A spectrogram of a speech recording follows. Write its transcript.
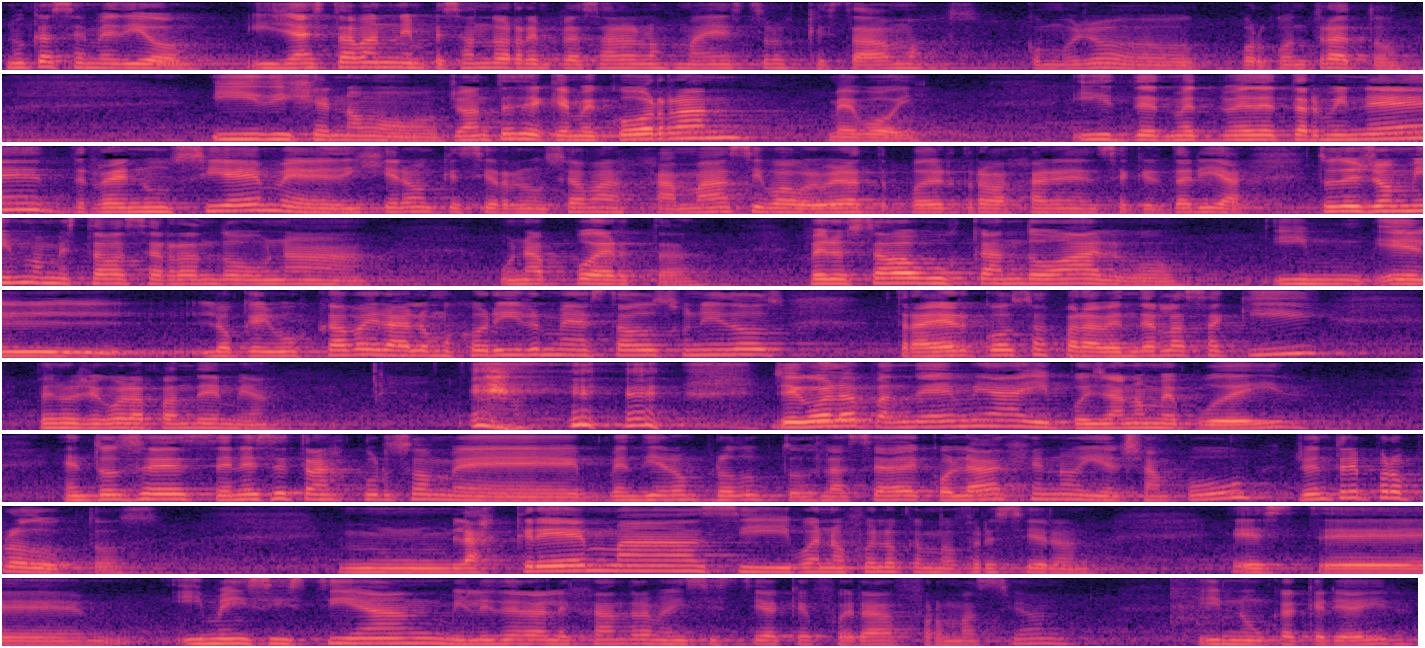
nunca se me dio. Y ya estaban empezando a reemplazar a los maestros que estábamos, como yo, por contrato. Y dije, no, yo antes de que me corran, me voy. Y de- me, me determiné, renuncié, me dijeron que si renunciaba jamás iba a volver a poder trabajar en secretaría. Entonces yo misma me estaba cerrando una, una puerta, pero estaba buscando algo. Y el, lo que buscaba era a lo mejor irme a Estados Unidos, traer cosas para venderlas aquí, pero llegó la pandemia. llegó la pandemia y pues ya no me pude ir. Entonces, en ese transcurso me vendieron productos, la seda de colágeno y el shampoo. Yo entré por productos, las cremas y bueno, fue lo que me ofrecieron. Este, y me insistían, mi líder Alejandra me insistía que fuera formación y nunca quería ir.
